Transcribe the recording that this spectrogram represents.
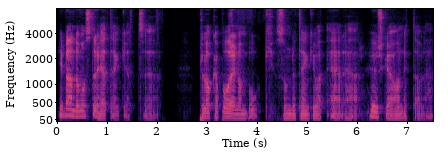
ibland då måste du helt enkelt eh, plocka på dig någon bok som du tänker vad är det här? Hur ska jag ha nytta av det här?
